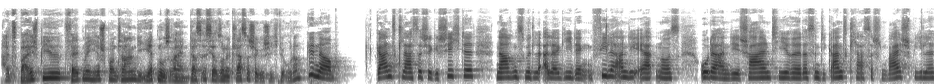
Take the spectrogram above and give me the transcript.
Als Beispiel fällt mir hier spontan die Erdnuss ein. Das ist ja so eine klassische Geschichte, oder? Genau. Ganz klassische Geschichte. Nahrungsmittelallergie denken viele an die Erdnuss oder an die Schalentiere. Das sind die ganz klassischen Beispiele.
